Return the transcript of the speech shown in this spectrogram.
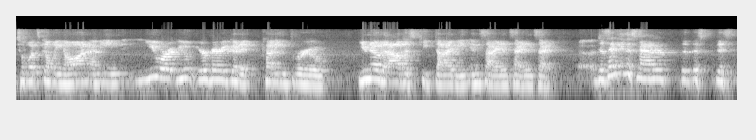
to what's going on? I mean, you are you you're very good at cutting through you know that I'll just keep diving inside, inside, inside. Uh, does any of this matter? This this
